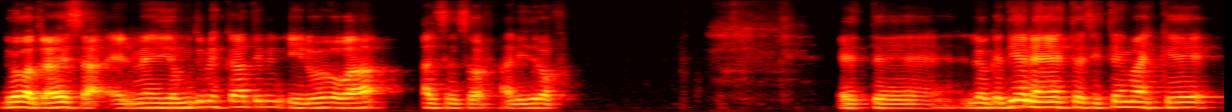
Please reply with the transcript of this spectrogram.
luego atraviesa el medio múltiple scattering y luego va al sensor, al hidrófono. Este, lo que tiene este sistema es que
